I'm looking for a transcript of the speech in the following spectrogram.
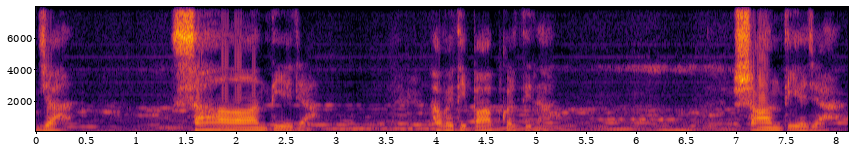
જા, શાંતિએ જા. હવેથી પાપ કરતી ના. શાંતિએ જા.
